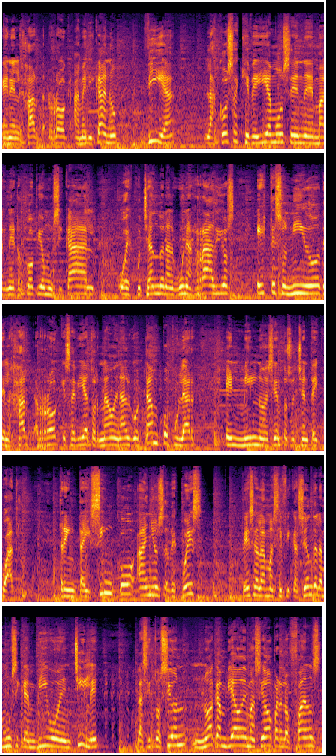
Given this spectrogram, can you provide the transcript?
en el hard rock americano, vía las cosas que veíamos en el magnetoscopio musical o escuchando en algunas radios, este sonido del hard rock que se había tornado en algo tan popular en 1984. 35 años después, pese a la masificación de la música en vivo en Chile, la situación no ha cambiado demasiado para los fans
